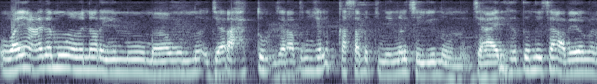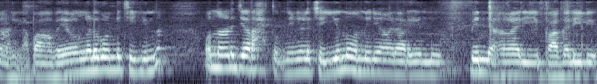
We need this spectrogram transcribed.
വയ അലമു അവൻ അറിയുന്നു മാ ഒന്ന് ജറഹത്തും. ജറഹത്ത് എന്ന് വെച്ചാൽ കസബത്തും. നിങ്ങൾ ചെയ്യുന്ന ഒന്ന്. ജാരിഹത്ത് എന്ന് വെച്ചാൽ അവയവങ്ങളാണല്ലോ. അപ്പോൾ അവയവങ്ങൾ കൊണ്ട് ചെയ്യുന്ന ഒന്നാണ് ജറഹത്തും. നിങ്ങൾ ചെയ്യുന്ന ഒന്നിനെ അവൻ അറിയുന്നു. പിന്നെ ഹാരി പകലിൽ.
